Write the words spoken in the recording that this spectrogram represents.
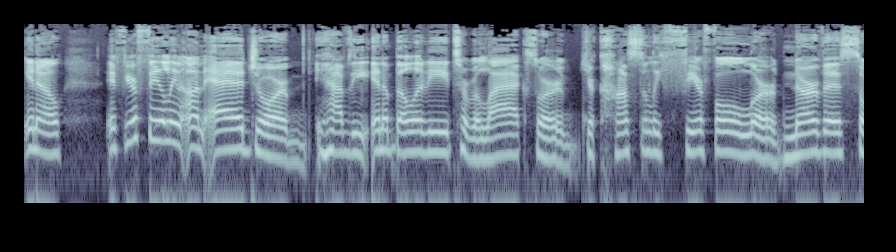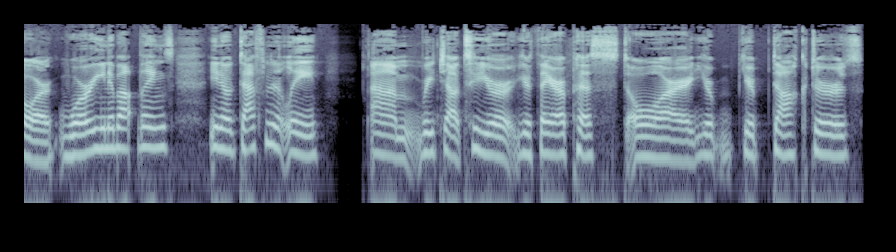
you know, if you're feeling on edge or have the inability to relax or you're constantly fearful or nervous or worrying about things, you know, definitely um, reach out to your your therapist or your your doctors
